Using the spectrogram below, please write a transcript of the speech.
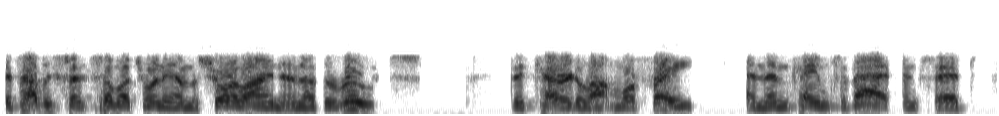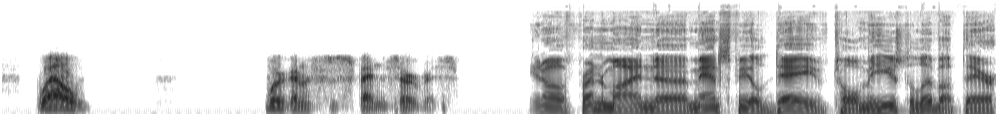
They probably spent so much money on the shoreline and other routes that carried a lot more freight, and then came to that and said, "Well, we're going to suspend service. You know, a friend of mine, uh, Mansfield Dave, told me he used to live up there,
